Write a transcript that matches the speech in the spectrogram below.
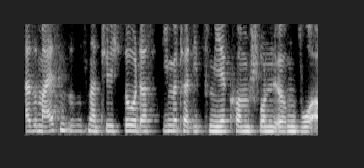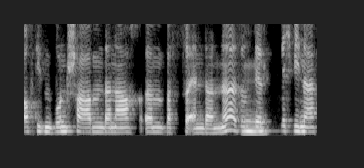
also meistens ist es natürlich so, dass die Mütter, die zu mir kommen, schon irgendwo auch diesen Wunsch haben, danach ähm, was zu ändern. Ne? Also mhm. es ist mhm. jetzt nicht wie in einer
